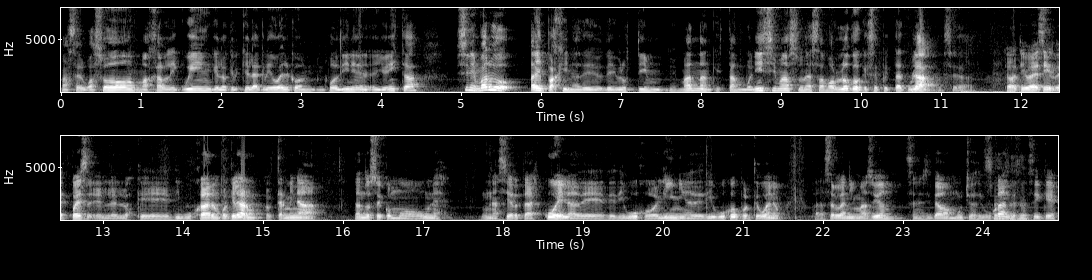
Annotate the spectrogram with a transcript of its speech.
más el Guasón, más Harley Quinn, que, lo, que, la creó él con Paul Dini, el, guionista. Sin embargo, hay páginas de, de Bruce en Batman que están buenísimas, una es Amor Loco, que es espectacular, o sea... Claro, te iba a decir, después los que dibujaron, porque él termina dándose como una, una cierta escuela de dibujo, línea de dibujo, porque bueno, para hacer la animación se necesitaban muchos dibujantes, sí, sí. así que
